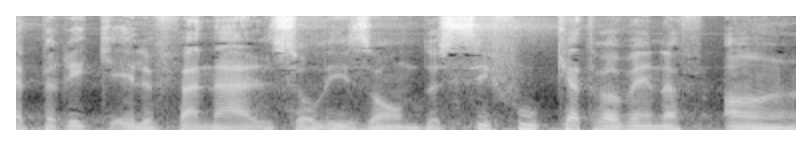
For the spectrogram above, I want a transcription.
Brique et le fanal sur les ondes de Fou 89.1.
